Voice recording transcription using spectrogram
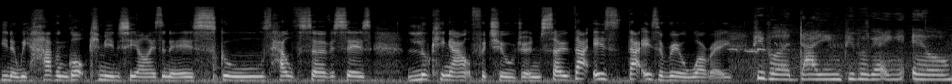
you know we haven't got community eyes and ears, schools, health services looking out for children. So that is that is a real worry. People are dying, people are getting ill,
